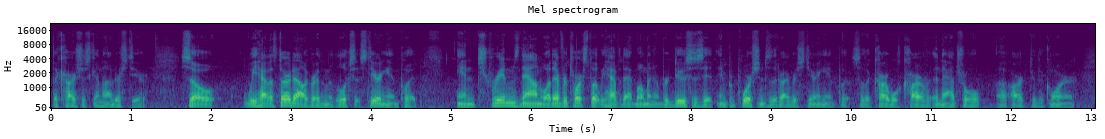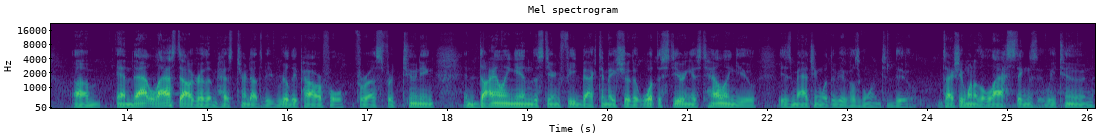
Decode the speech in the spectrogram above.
the car's just going to understeer. So we have a third algorithm that looks at steering input and trims down whatever torque split we have at that moment and reduces it in proportion to the driver's steering input. So the car will carve a natural uh, arc through the corner. Um, and that last algorithm has turned out to be really powerful for us for tuning and dialing in the steering feedback to make sure that what the steering is telling you is matching what the vehicle is going to do. It's actually one of the last things that we tune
